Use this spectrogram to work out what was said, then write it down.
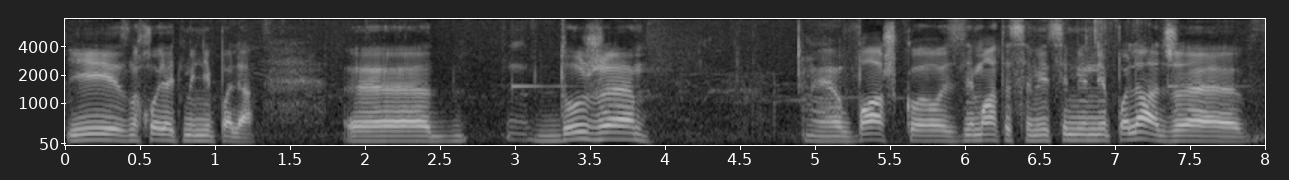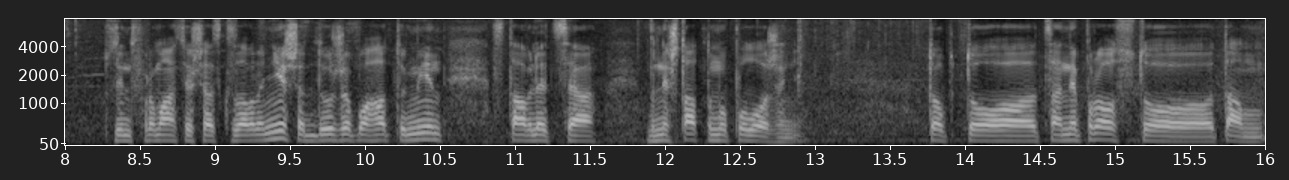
і знаходять міні поля. Е, Дуже важко знімати самі ці мінні поля, адже з інформацією, що я сказав раніше, дуже багато мін ставляться в нештатному положенні. Тобто це не просто там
